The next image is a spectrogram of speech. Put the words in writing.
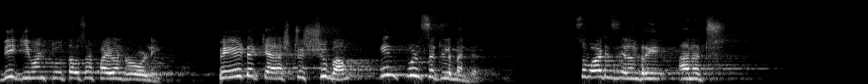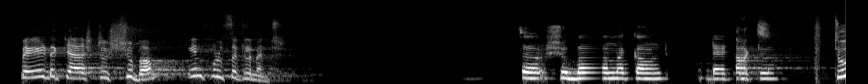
we given 2500 only paid cash to shubham in full settlement. So what is the entry anat? Paid cash to shubham in full settlement. So Shubham account debtor correct. to to?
